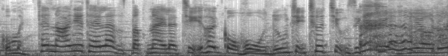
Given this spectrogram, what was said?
của mình. thế nói như thế là tập này là chị hơi cổ hủ đúng không chị chưa chịu dịch chuyển nhiều đúng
